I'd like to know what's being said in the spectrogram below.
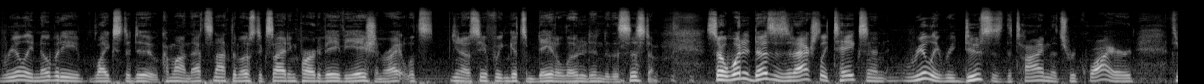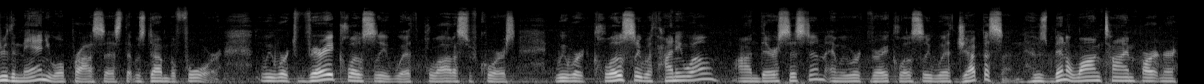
really nobody likes to do. Come on, that's not the most exciting part of aviation, right? Let's, you know, see if we can get some data loaded into the system. So what it does is it actually takes and really reduces the time that's required through the manual process that was done before. We worked very closely with Pilatus, of course. We worked closely with Honeywell on their system, and we worked very closely with Jeppesen, who's been a long-time partner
